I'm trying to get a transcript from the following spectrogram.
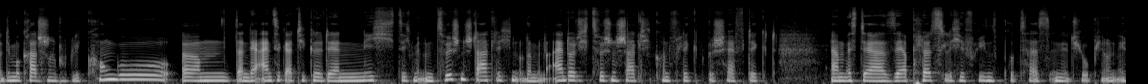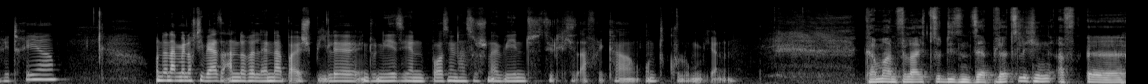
Demokratischen Republik Kongo. Ähm, dann der einzige Artikel, der nicht sich mit einem zwischenstaatlichen oder mit einem eindeutig zwischenstaatlichen Konflikt beschäftigt, ähm, ist der sehr plötzliche Friedensprozess in Äthiopien und Eritrea. Und dann haben wir noch diverse andere Länderbeispiele. Indonesien, Bosnien hast du schon erwähnt, südliches Afrika und Kolumbien. Kann man vielleicht zu diesen sehr plötzlichen Af äh, äh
